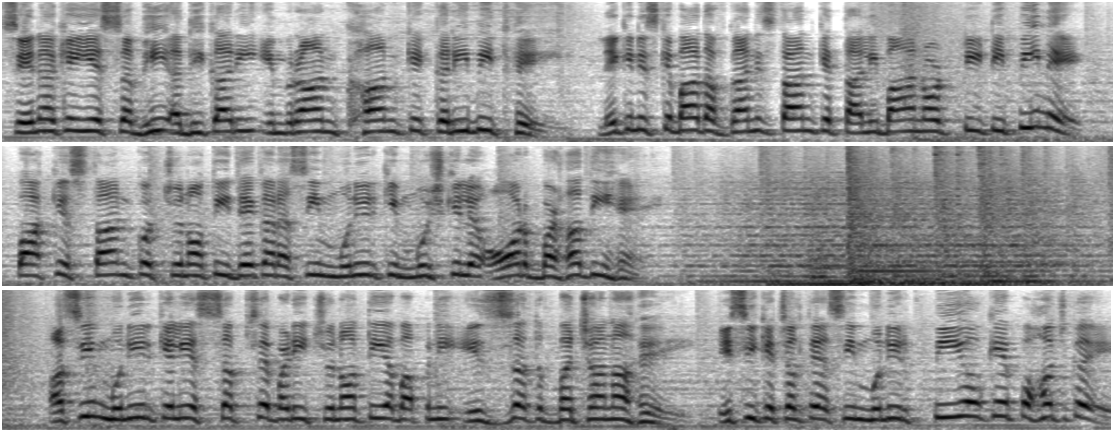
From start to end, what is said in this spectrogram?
सेना के ये सभी अधिकारी इमरान खान के करीबी थे, लेकिन इसके बाद अफ़गानिस्तान के तालिबान और टीटीपी ने पाकिस्तान को चुनौती देकर असीम मुनीर की मुश्किलें और बढ़ा दी हैं। असीम मुनीर के लिए सबसे बड़ी चुनौती अब अपनी इज़्ज़त बचाना है। इसी के चलते असीम मुनीर पीओके पहुँच गए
